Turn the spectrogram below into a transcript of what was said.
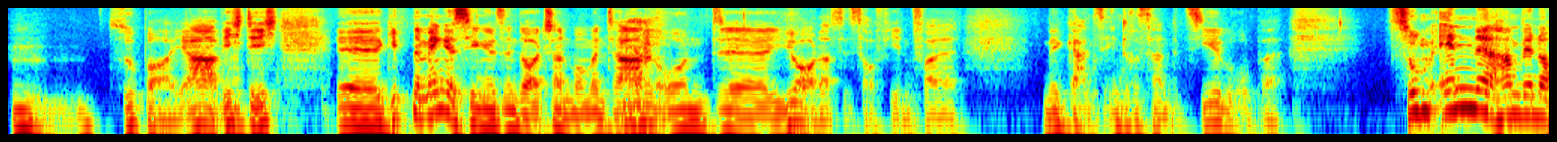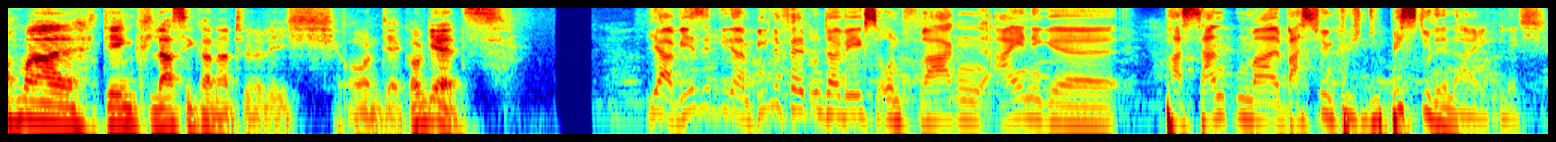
Hm, super, ja, wichtig. Äh, gibt eine Menge Singles in Deutschland momentan ja. und äh, ja, das ist auf jeden Fall eine ganz interessante Zielgruppe. Zum Ende haben wir nochmal den Klassiker natürlich. Und der kommt jetzt. Ja, wir sind wieder in Bielefeld unterwegs und fragen einige Passanten mal, was für ein Küchentyp bist du denn eigentlich?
